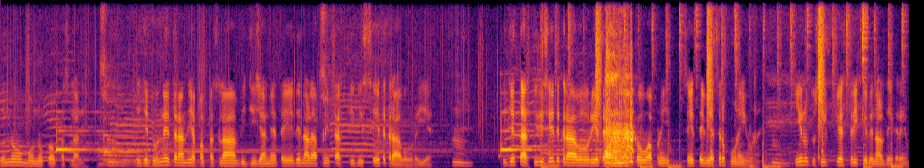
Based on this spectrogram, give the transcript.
ਦੋਨੋਂ ਮੋਨੋਕ੍ਰੋਪ ਫਸਲਾਂ ਨੇ। ਤੇ ਜੇ ਦੋਨੇ ਤਰ੍ਹਾਂ ਦੀ ਆਪਾਂ ਫਸਲਾਂ ਬੀਜੀ ਜਾਂਦੇ ਹਾਂ ਤੇ ਇਹਦੇ ਨਾਲ ਆਪਣੀ ਧਰਤੀ ਦੀ ਸਿਹਤ ਖਰਾਬ ਹੋ ਰਹੀ ਹੈ। ਜੇ ਧਰਤੀ ਦੀ ਸਿਹਤ ਖਰਾਬ ਹੋ ਰਹੀ ਹੈ ਤਾਂ ਆਟੋਮੈਟਿਕ ਉਹ ਆਪਣੀ ਸਿਹਤ ਤੇ ਵੀ ਅਸਰ ਹੋਣਾ ਹੀ ਹੋਣਾ ਹੈ। ਇਹਨੂੰ ਤੁਸੀਂ ਕਿਸ ਤਰੀਕੇ ਦੇ ਨਾਲ ਦੇਖ ਰਹੇ ਹੋ?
